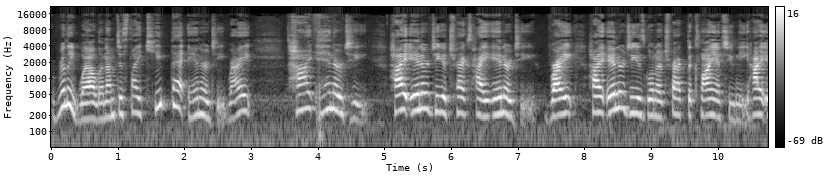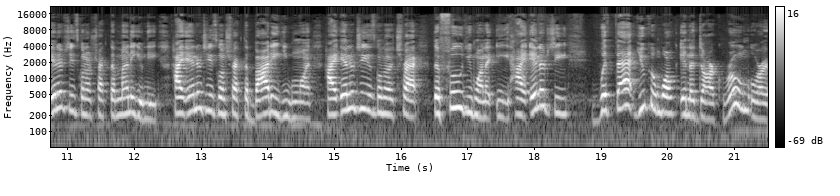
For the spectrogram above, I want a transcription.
really well. And I'm just like, keep that energy, right? High energy. High energy attracts high energy, right? High energy is going to attract the clients you need. High energy is going to attract the money you need. High energy is going to attract the body you want. High energy is going to attract the food you want to eat. High energy with that you can walk in a dark room or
